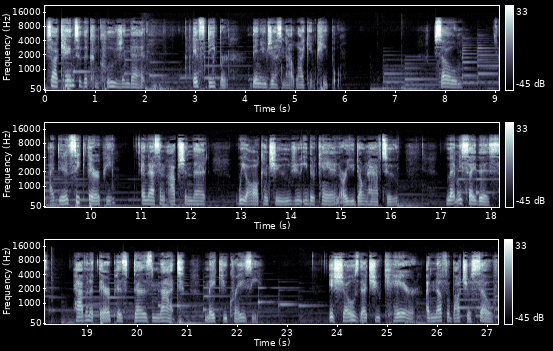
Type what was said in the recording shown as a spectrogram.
So I came to the conclusion that it's deeper than you just not liking people. So I did seek therapy, and that's an option that we all can choose. You either can or you don't have to. Let me say this having a therapist does not make you crazy. It shows that you care enough about yourself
